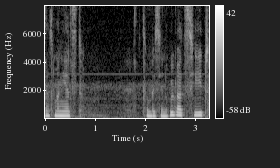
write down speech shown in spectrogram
Dass man jetzt so ein bisschen rüberzieht.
